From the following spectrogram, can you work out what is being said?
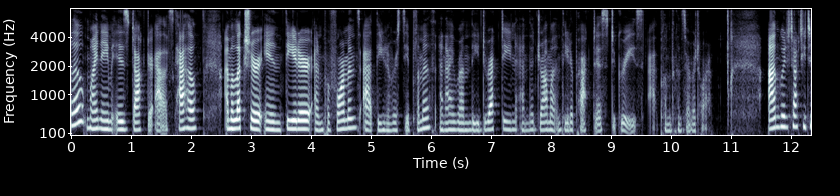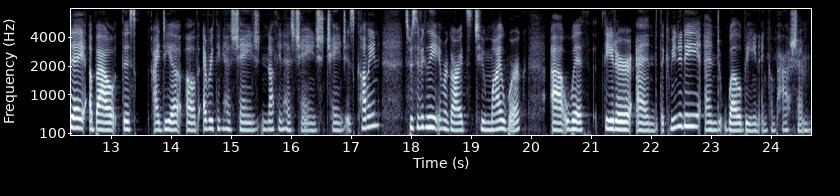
Hello, my name is Dr. Alex Cahill. I'm a lecturer in theater and performance at the University of Plymouth, and I run the directing and the drama and theater practice degrees at Plymouth Conservatoire. I'm going to talk to you today about this idea of everything has changed, nothing has changed, change is coming, specifically in regards to my work uh, with theater and the community and well being and compassion.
